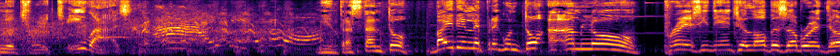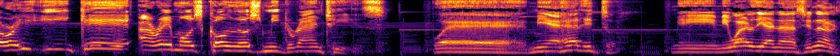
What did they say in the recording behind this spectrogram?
nutritivas. Mientras tanto, Biden le preguntó a AMLO, Presidente López Obrador, ¿y qué haremos con los migrantes? Pues mi ejército, mi, mi Guardia Nacional,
